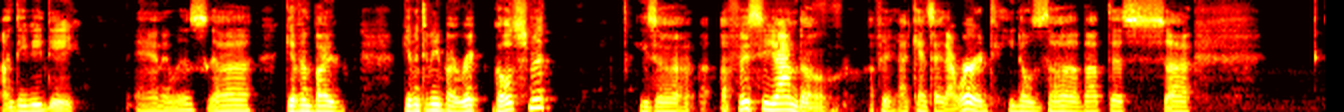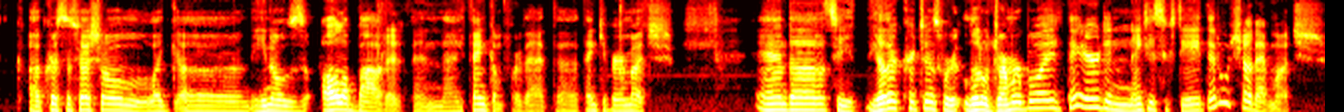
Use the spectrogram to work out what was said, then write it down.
on DVD, and it was uh, given by given to me by Rick Goldschmidt. He's a aficionado. I can't say that word. He knows uh, about this uh, Christmas special. Like uh, he knows all about it, and I thank him for that. Uh, thank you very much. And uh, let's see, the other cartoons were Little Drummer Boy. They aired in 1968. They don't show that much.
